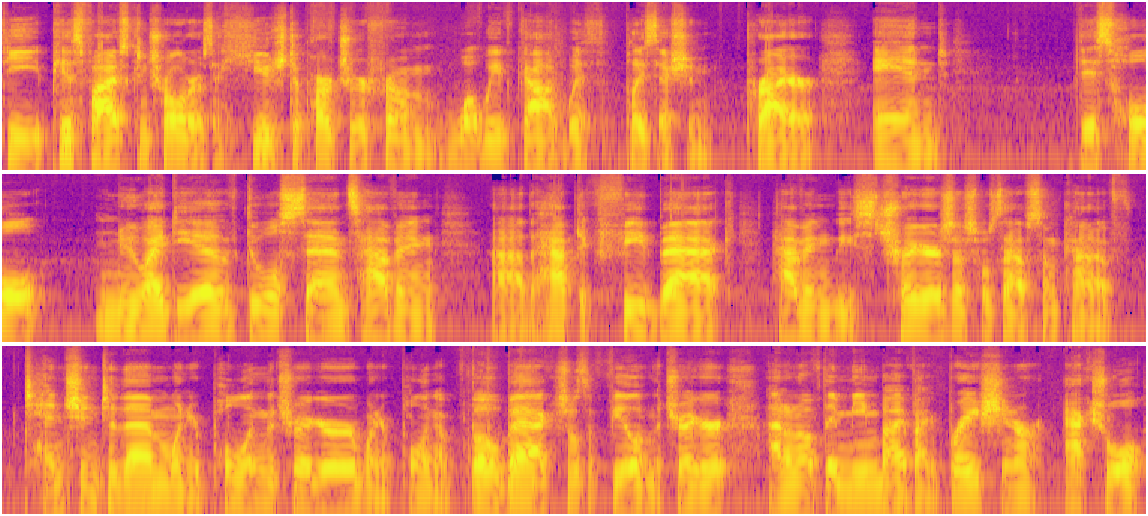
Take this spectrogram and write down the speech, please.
the PS5's controller is a huge departure from what we've got with PlayStation prior. And this whole new idea of DualSense having uh, the haptic feedback, having these triggers are supposed to have some kind of tension to them when you're pulling the trigger, when you're pulling a bow back, supposed to feel on the trigger. I don't know if they mean by vibration or actual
